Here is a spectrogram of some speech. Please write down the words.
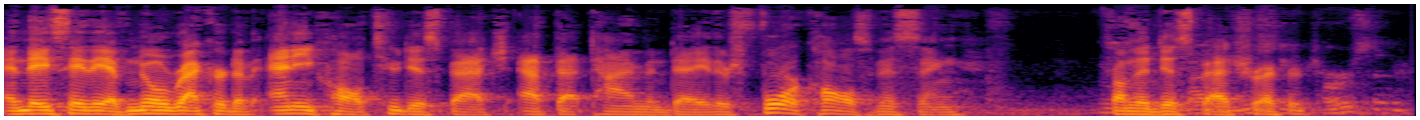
And they say they have no record of any call to dispatch at that time and day. There's four calls missing from the dispatch record. Person?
